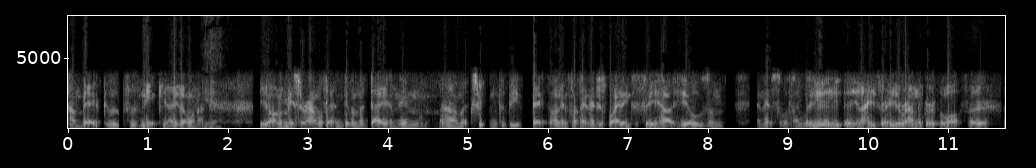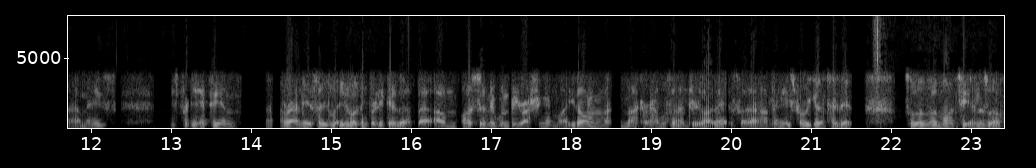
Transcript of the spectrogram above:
come back because it's his neck. You know, you don't want to. Yeah. You don't want to mess around with it and give him a date and then um, expect him to be back by then. So I think they're just waiting to see how it heals and, and that sort of thing. But he, he you know, he's he's around the group a lot, so um, and he's he's pretty happy and uh, around here, so he's he's looking pretty good. But um, I certainly wouldn't be rushing him. Like you don't want to muck around with an injury like that. So I think he's probably going to take that sort of a mindset in as well.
